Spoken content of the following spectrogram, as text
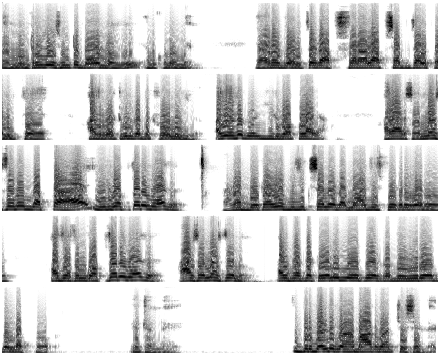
నన్ను ఇంటర్వ్యూ చేసి ఉంటే బాగుండేది అనుకున్నాను నేను. ఎవడో దొరుకుతాడు అపస్వరాలు అపశబ్దాలు పలికితే అది పట్టుకుని పెద్ద ట్రోలింగ్. అదేదో ఈడు గొప్పలాగా. అలాంటి ఆడ తప్ప ఈడు గొప్పతనం కాదు. అలా బీకాంలో ఫిజిక్స్ అన్నాడు మాజీ స్పీకర్ గారు. అది అతను గొప్పతనం కాదు. ఆ సన్నాసనం అది పెద్ద ట్రోలింగ్ అయిపోయి పెద్ద హీరో బిల్డప్ ఏంటండి? ఇప్పుడు మళ్ళీ మా మాట మార్చేసాడు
